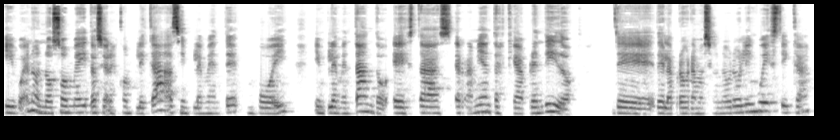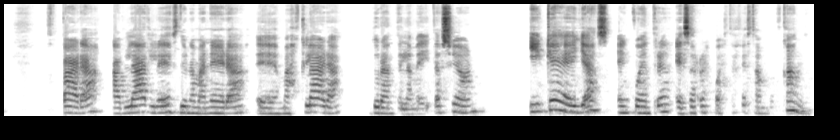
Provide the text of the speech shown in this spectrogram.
y bueno, no son meditaciones complicadas, simplemente voy implementando estas herramientas que he aprendido de, la programación neurolingüística para hablarles de una manera eh, más clara durante la meditación y que ellas encuentren esas respuestas que están buscando.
